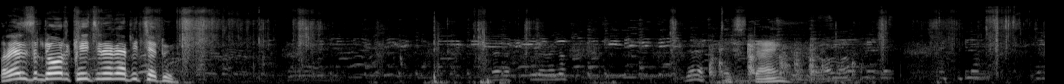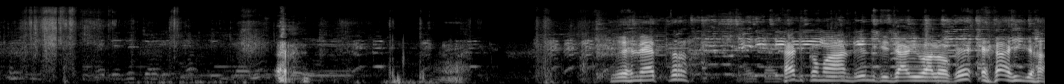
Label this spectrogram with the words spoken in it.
प्रिंस डोर खींचने रहे पीछे तू। इस टाइम ये नेत्र हेड कमांड इनकी जारी वालों के या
